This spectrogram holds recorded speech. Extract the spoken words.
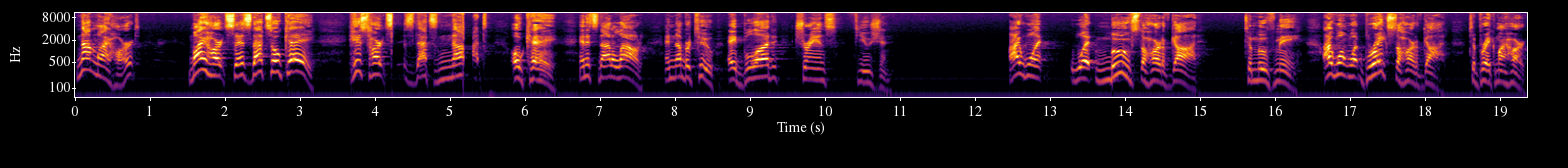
not my heart. My heart says that's okay. His heart says that's not okay. And it's not allowed. And number two, a blood transfusion. I want what moves the heart of God to move me. I want what breaks the heart of God to break my heart.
